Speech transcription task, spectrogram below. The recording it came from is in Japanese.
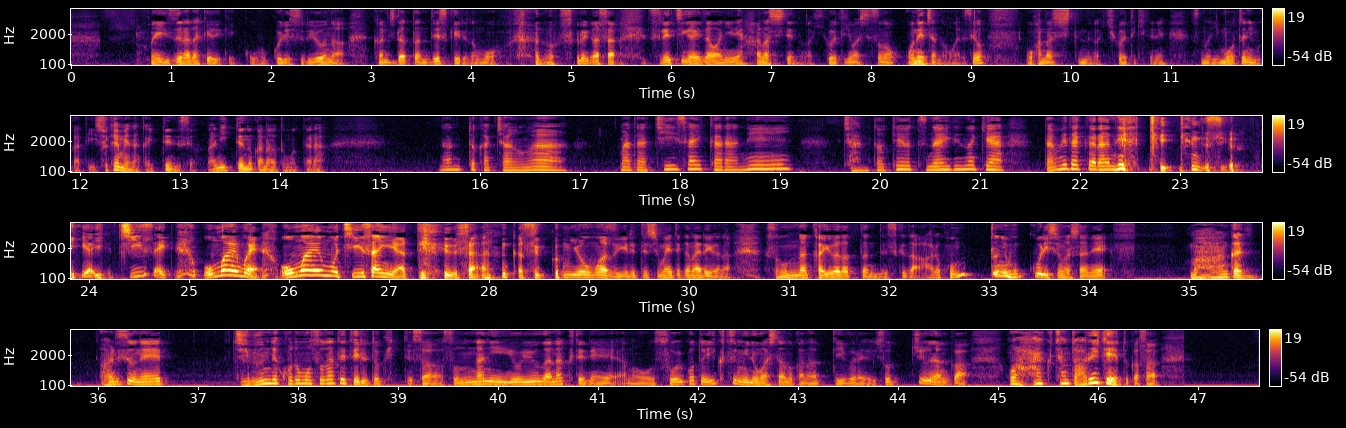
まあ、絵面だけで結構ほっこりするような感じだったんですけれども あのそれがさすれ違いざまにね話してるのが聞こえてきましてそのお姉ちゃんの方がですよお話ししてるのが聞こえてきてねその妹に向かって一生懸命なんか言ってんですよ何言ってんのかなと思ったら「なんとかちゃんはまだ小さいからねちゃんと手をつないでなきゃダメだからねって言ってんですよ。いやいや、小さいって、お前もや、お前も小さいんやっていうさ、なんかツッコミを思わず入れてしまいたくなるような、そんな会話だったんですけど、あれ本当にほっこりしましたね。まあなんか、あれですよね。自分で子供育ててる時ってさそんなに余裕がなくてねあのそういうこといくつ見逃したのかなっていうぐらいしょっちゅうなんか「ほら早くちゃんと歩いて」とかさ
